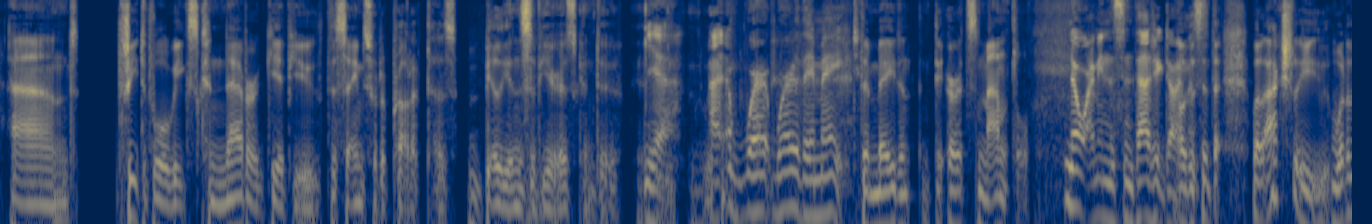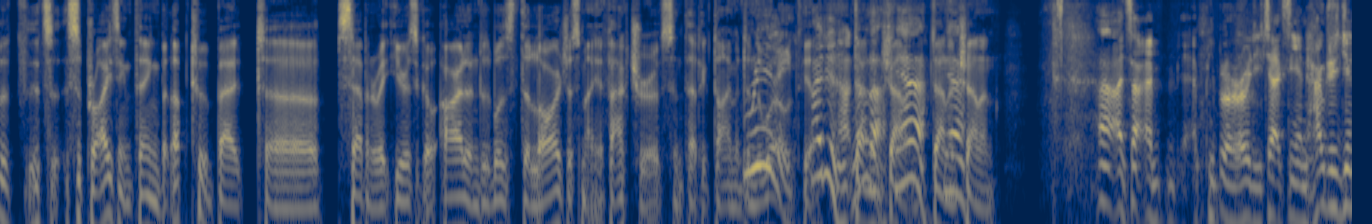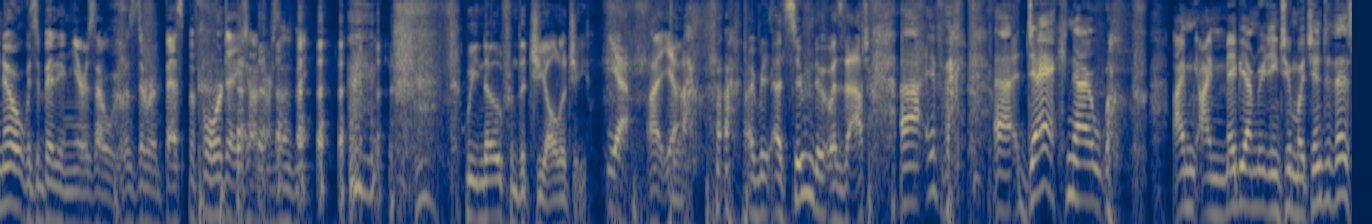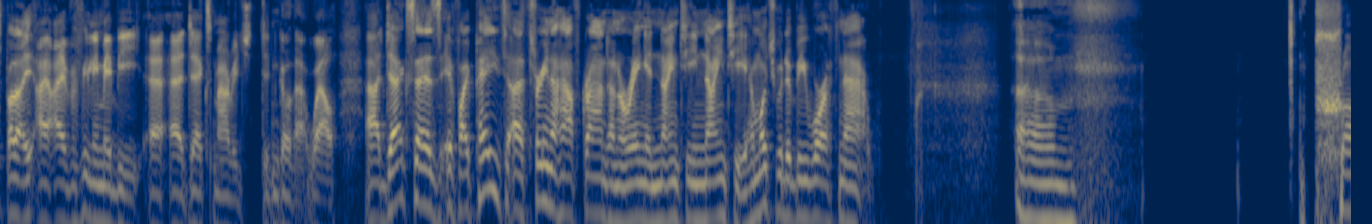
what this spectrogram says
And three to four weeks can never give you the same sort of product as billions of years can do. Yeah. And where where are they made? They're made in the Earth's mantle. No, I mean the synthetic Oh, the diamonds. synthet- well, actually, one of the it's a surprising thing, but up to about uh, seven or eight years ago, Ireland was the largest manufacturer of synthetic diamond in Really? the world. Yeah. I did not know down in that. Shannon, Yeah, down yeah. in Shannon. Uh, it's, uh, people are already texting in. How did you know it was a billion years old? Was there a best before date on it or something? We know from the geology. Yeah, uh, yeah. I re- assumed it was that. Uh, if uh, Deck now, I'm, I'm maybe I'm reading too much into this, but I, I, I have a feeling maybe uh, uh, Deck's marriage didn't go that well. Uh, Deck says, if I paid uh, three and a half grand on a ring in 1990, how much would it be worth now? Um,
